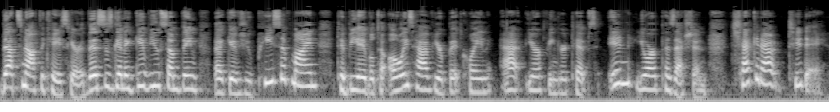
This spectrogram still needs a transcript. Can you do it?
That's not the case here. This is going to give you something that gives you peace of mind to be able to always have your Bitcoin at your fingertips in your possession. Check it out today.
